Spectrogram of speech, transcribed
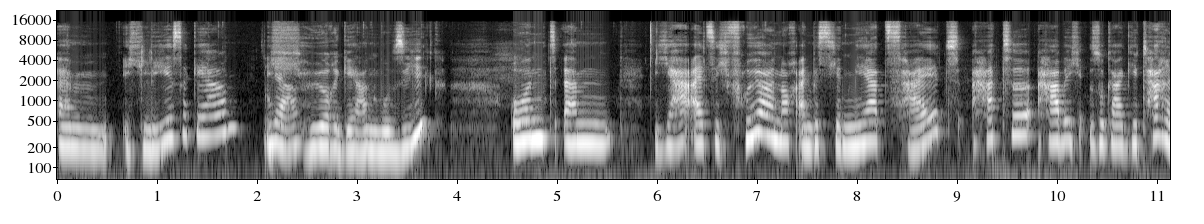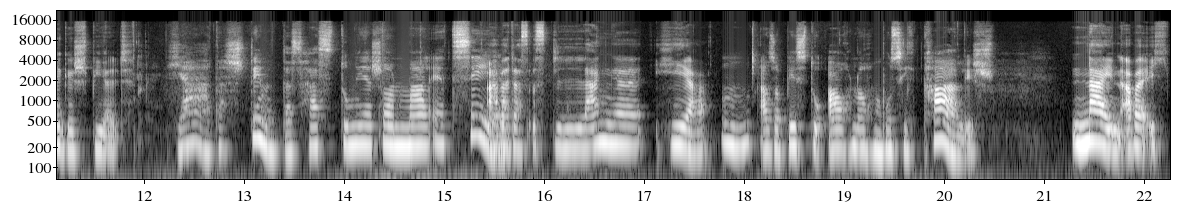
Ähm, ich lese gern, ich Ja. höre gern Musik und ähm, ja, als ich früher noch ein bisschen mehr Zeit hatte, habe ich sogar Gitarre gespielt. Ja, das stimmt. Das hast du mir schon mal erzählt. Aber das ist lange her. Mhm, Also bist du auch noch musikalisch. Nein, aber ich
